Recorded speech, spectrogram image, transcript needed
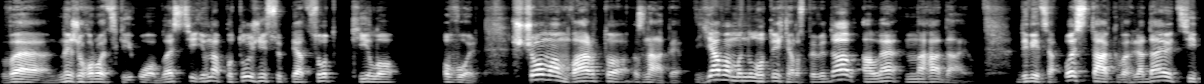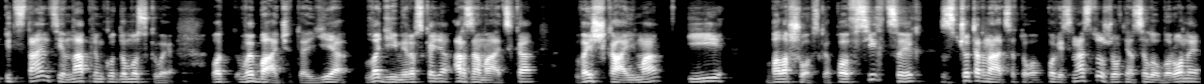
в Нижегородській області, і вона потужністю 500 кіловольт. Що вам варто знати? Я вам минулого тижня розповідав, але нагадаю: дивіться, ось так виглядають ці підстанції в напрямку до Москви. От ви бачите, є Владимировська, Арзамацька, Вейшкайма і Балашовська. По всіх цих з 14 по 18 жовтня сили оборони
